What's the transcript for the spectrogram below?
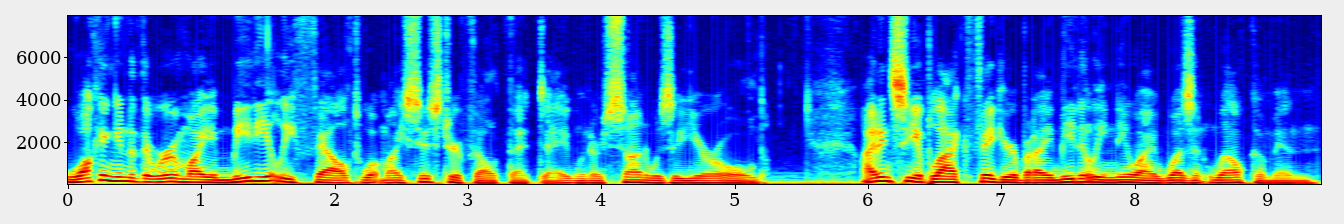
Walking into the room, I immediately felt what my sister felt that day when her son was a year old. I didn't see a black figure, but I immediately knew I wasn't welcome, and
